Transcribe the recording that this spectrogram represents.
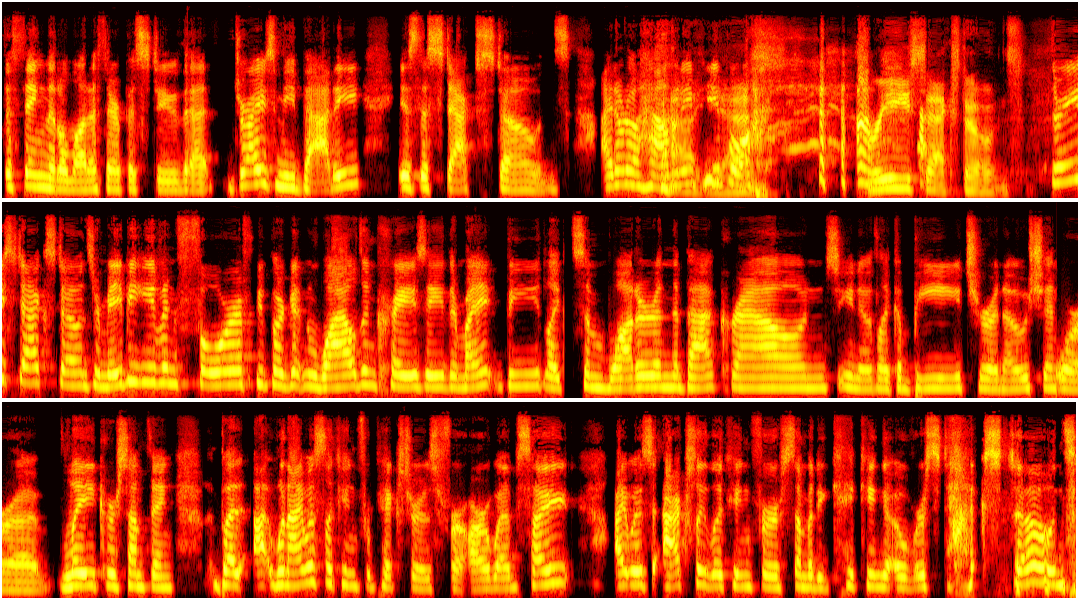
the thing that a lot of therapists do that drives me batty is the stacked stones. I don't know how many people. Yes. three sack stones three stacked stones or maybe even four if people are getting wild and crazy there might be like some water in the background you know like a beach or an ocean or a lake or something but I, when i was looking for pictures for our website i was actually looking for somebody kicking over stacked stones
